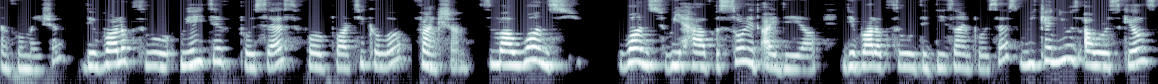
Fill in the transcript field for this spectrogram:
information developed through creative process for a particular function تسمى once once we have a solid idea developed through the design process, we can use our skills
